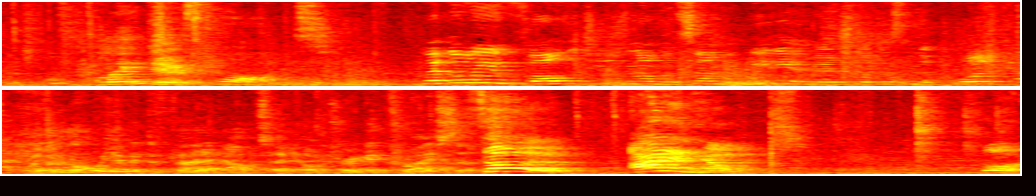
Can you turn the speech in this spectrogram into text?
principal It's collective. what? Whether we involve the teachers or not with some idiot merge with us in the porta cabin. Whether or not we ever defer to outside help during a crisis. So, iron helmet. Oh,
